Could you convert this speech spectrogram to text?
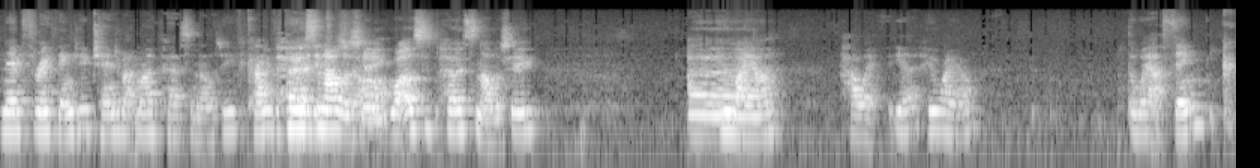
Name three things you'd change about my personality. If you can't even Personality. What else is personality? I am. How I, yeah, who I am. The way I think.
